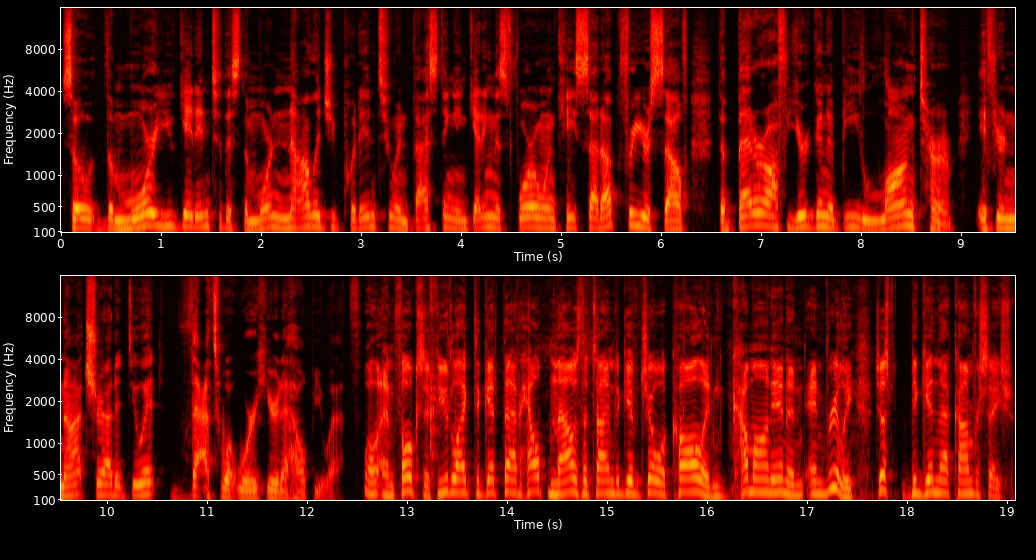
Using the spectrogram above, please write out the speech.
So, the more you get into this, the more knowledge you put into investing and getting this 401k set up for yourself, the better off you're going to be long term. If you're not sure how to do it, that's what we're here to help you with. Well, and folks, if you'd like to get that help, now's the time to give Joe a call and come on in and, and really just begin that conversation.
